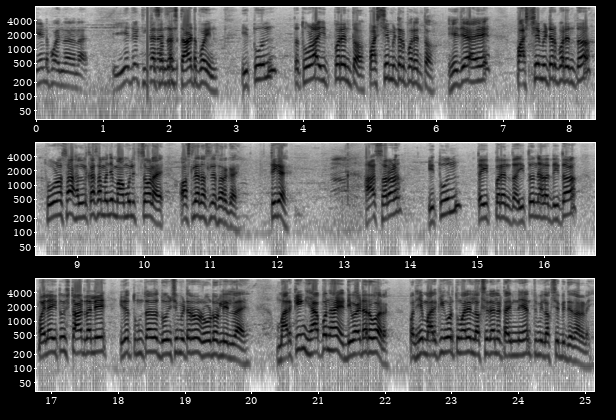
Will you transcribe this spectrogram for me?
एंड पॉईंट राहणार आहे. हे जे ठिकाण समजा स्टार्ट पॉईंट इथून तर थोडा इथपर्यंत पाचशे मीटरपर्यंत हे जे आहे पाचशे मीटरपर्यंत थोडासा हलकासा म्हणजे मामूली चढ आहे असल्या नसल्यासारखं आहे. ठीक आहे? हा सरळ इथून तर इथपर्यंत. इथून आता इथं पहिल्या इथून स्टार्ट झाले इथं तुमचा दोनशे मीटरवर रोडवर लिहिलेला आहे. मार्किंग ह्या पण आहे डिवायडरवर पण हे मार्किंगवर तुम्हाला लक्ष द्यायला टाईम नाही आहे आणि तुम्ही लक्ष बी देणार नाही.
